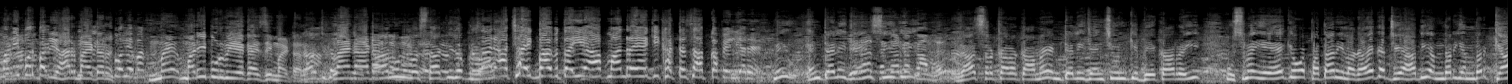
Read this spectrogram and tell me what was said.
मणिपुर पर हर मैटर मणिपुर भी एक ऐसी मैटर है। कानून व्यवस्था की जो अच्छा एक बात बताइए आप मान रहे हैं की खट्टर साहब का फेलियर है? नहीं इंटेलिजेंसी है। राज्य सरकार का काम है इंटेलिजेंसी उनकी बेकार रही। उसमें यह है की वो पता नहीं लगाया कि जिहादी अंदर ही अंदर क्या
